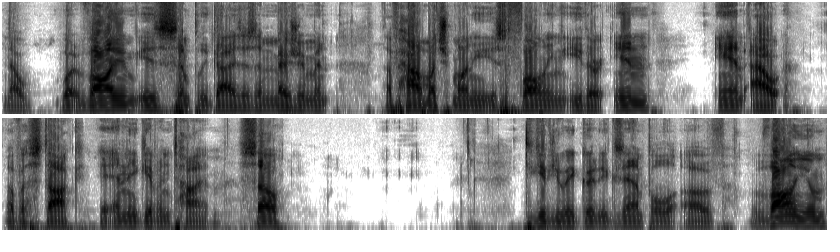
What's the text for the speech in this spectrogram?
Now, what volume is simply, guys, is a measurement of how much money is flowing either in and out of a stock at any given time. So, to give you a good example of volume,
